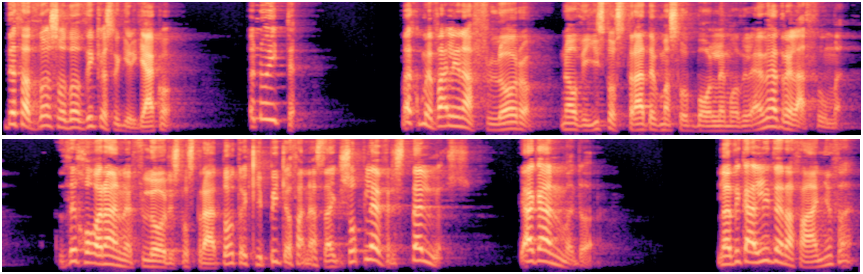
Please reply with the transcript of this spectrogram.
Δεν θα δώσω εδώ δίκιο στον Κυριάκο. Εννοείται. Να έχουμε βάλει ένα φλόρο να οδηγεί στο στράτευμα στον πόλεμο, δηλαδή δεν θα τρελαθούμε. Δεν χωράνε φλόροι στο στρατό, το έχει πει και ο Θαναστάκης, ο Πλεύρης, τέλος. Τι κάνουμε τώρα. Δηλαδή καλύτερα θα άνιωθα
